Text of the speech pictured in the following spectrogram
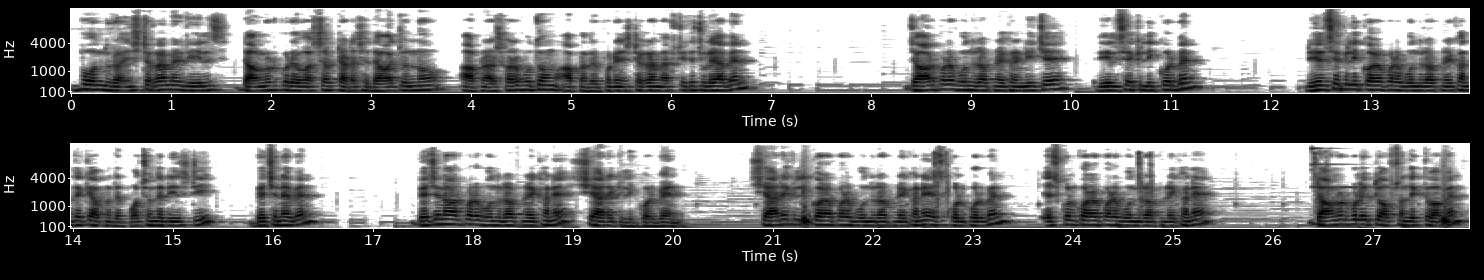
বন্ধুরা ইনস্টাগ্রামের রিলস ডাউনলোড করে হোয়াটসঅ্যাপ স্ট্যাটাসে দেওয়ার জন্য আপনারা সর্বপ্রথম আপনাদের ফোনে ইনস্টাগ্রাম অ্যাপসটিতে চলে যাবেন। যাওয়ার পরে বন্ধুরা আপনার এখানে নিচে রিলসে ক্লিক করবেন। রিলসে ক্লিক করার পরে বন্ধুরা আপনার এখান থেকে আপনাদের পছন্দের রিলসটি বেছে নেবেন। বেছে নেওয়ার পরে বন্ধুরা আপনার এখানে শেয়ারে ক্লিক করবেন। শেয়ারে ক্লিক করার পরে বন্ধুরা, আপনি এখানে স্ক্রল করবেন। স্ক্রল করার পরে বন্ধুরা, আপনি এখানে ডাউনলোড বলে একটি অপশন দেখতে পাবেন।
